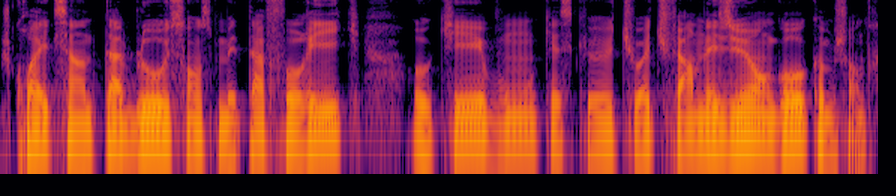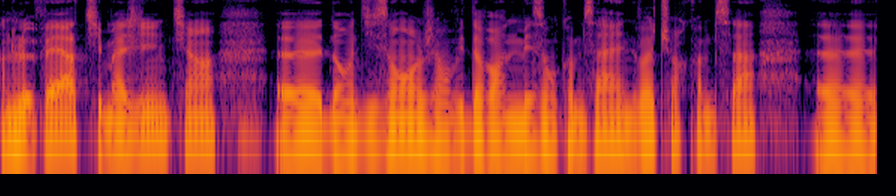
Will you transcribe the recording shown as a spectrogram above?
Je croyais que c'est un tableau au sens métaphorique ok, bon, qu'est-ce que tu vois, tu fermes les yeux en gros, comme je suis en train de le faire, tu imagines, tiens, euh, dans 10 ans, j'ai envie d'avoir une maison comme ça, une voiture comme ça, euh,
